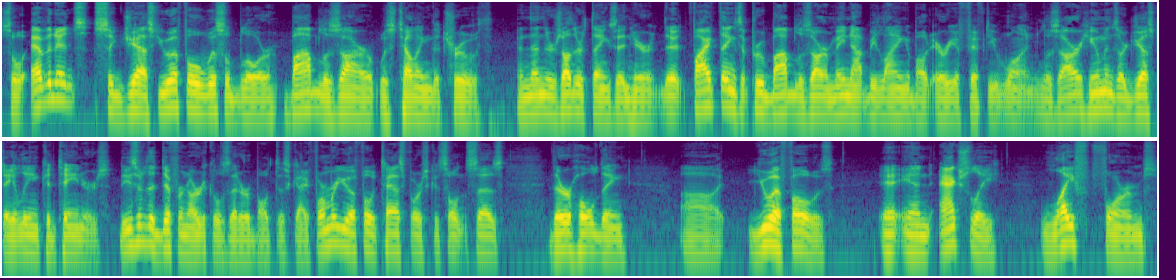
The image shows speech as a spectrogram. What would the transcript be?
So, evidence suggests UFO whistleblower Bob Lazar was telling the truth. And then there's other things in here. There five things that prove Bob Lazar may not be lying about Area 51. Lazar, humans are just alien containers. These are the different articles that are about this guy. Former UFO task force consultant says they're holding uh, UFOs and, and actually life forms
